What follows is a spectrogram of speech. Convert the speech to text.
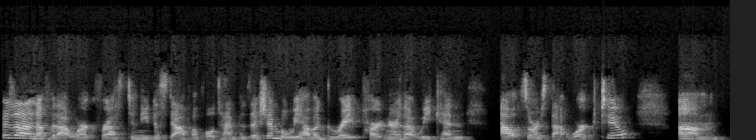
there's not enough of that work for us to need to staff a full time position, but we have a great partner that we can outsource that work to. Um,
